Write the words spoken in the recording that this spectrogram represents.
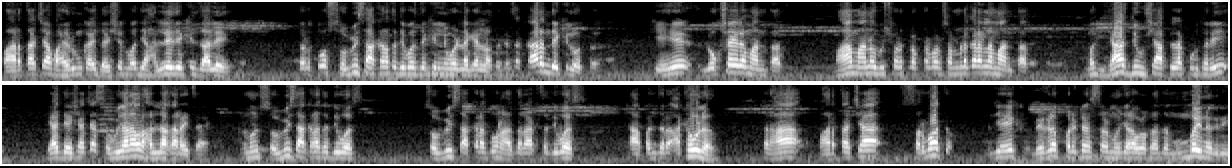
भारताच्या बाहेरून काही दहशतवादी हल्ले देखील झाले तर तो सव्वीस अकराचा दिवस देखील निवडला गेला होता. त्याचं कारण देखील होतं. की हे लोकशाहीला मानतात महामानव विश्वरत्न डॉक्टर बाबासाहेब आंबेडकरांना मानतात. मग ह्याच दिवशी आपल्याला कुठेतरी या देशाच्या संविधानावर हल्ला करायचा आहे. आणि म्हणून सव्वीस अकराचा दिवस सव्वीस अकरा दोन हजार आठचा दिवस हा आपण जर आठवलं तर हा भारताच्या सर्वात म्हणजे एक वेगळं पर्यटन स्थळ म्हणजे ज्याला ओळखलं जातं मुंबई नगरी.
